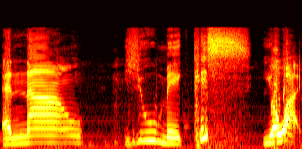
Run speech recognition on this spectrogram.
And now, you may kiss your wife.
